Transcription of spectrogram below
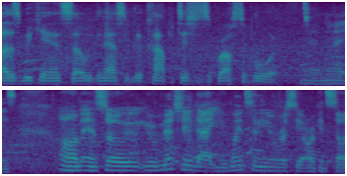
uh, this weekend so we can have some good competitions across the board. Yeah, nice. Um, and so you mentioned that you went to the University of Arkansas.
